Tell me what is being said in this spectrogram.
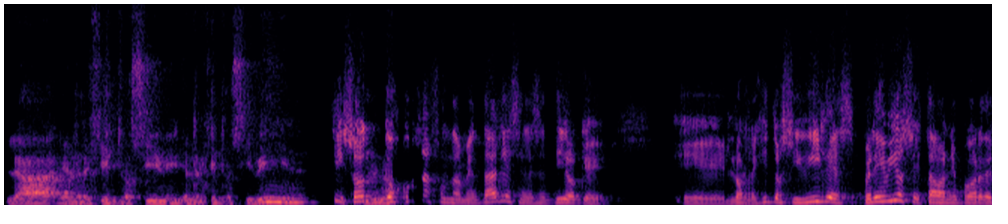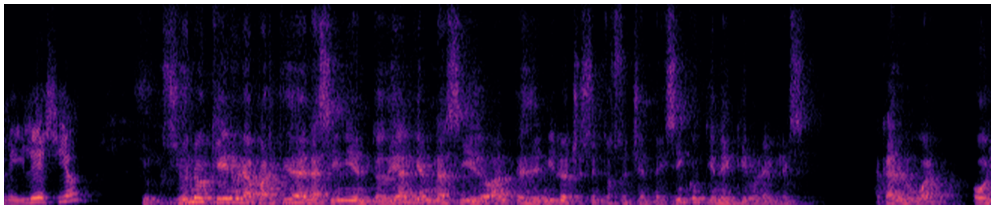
el, registro civil, el registro civil. Sí, son dos cosas fundamentales en el sentido que eh, los registros civiles previos estaban en poder de la Iglesia. Si, uno quiere una partida de nacimiento de alguien nacido antes de 1885, tiene que ir a una iglesia, acá en Uruguay, hoy.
